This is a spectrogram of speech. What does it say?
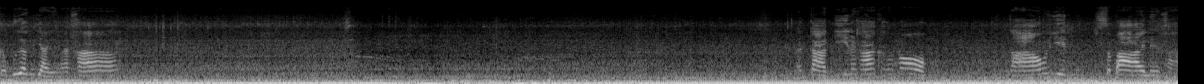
กระเบื้องใหญ่นะคะอากาศดีนะคะ ข้างนอกหนาวเย็นสบายเลยค่ะ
